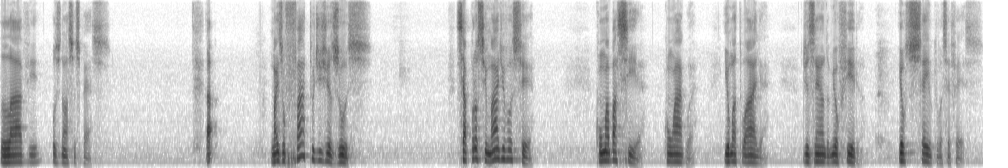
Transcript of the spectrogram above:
lave os nossos pés. Ah, mas o fato de Jesus se aproximar de você com uma bacia, com água e uma toalha, dizendo: Meu filho, eu sei o que você fez.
